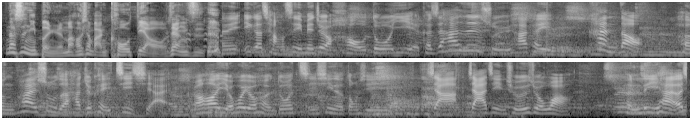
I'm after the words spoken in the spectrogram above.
那是你本人吗？好想把你抠掉这样子。可能一个场次里面就有好多页，可是他是属于他可以看到，很快速的他就可以记起来，然后也会有很多即兴的东西加加进去，我就觉得哇。很厉害，而且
